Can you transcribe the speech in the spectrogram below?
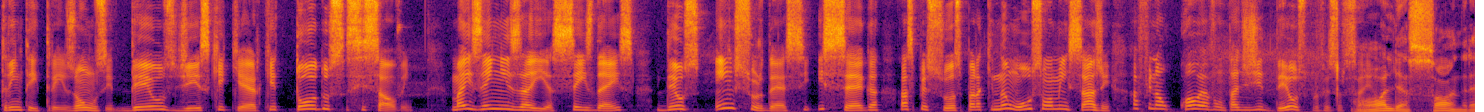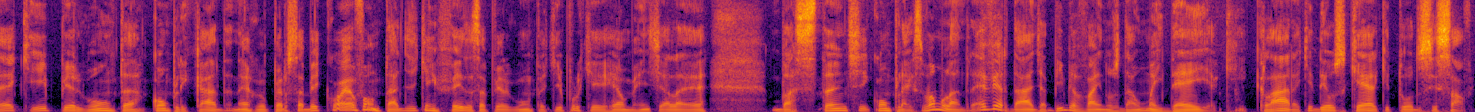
33:11, Deus diz que quer que todos se salvem. Mas em Isaías 6:10, Deus ensurdece e cega as pessoas para que não ouçam a mensagem. Afinal, qual é a vontade de Deus, professor Saia? Olha só, André, que pergunta complicada, né? Eu quero saber qual é a vontade de quem fez essa pergunta aqui, porque realmente ela é bastante complexa. Vamos lá, André. É verdade, a Bíblia vai nos dar uma ideia que, clara que Deus quer que todos se salvem.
